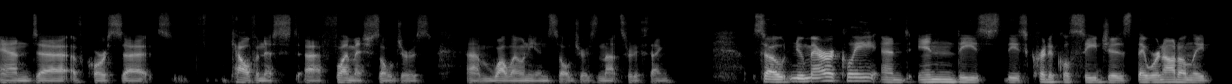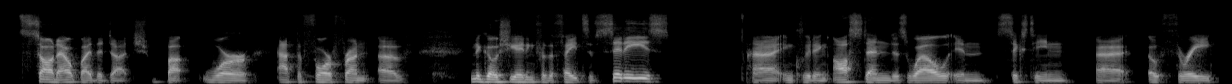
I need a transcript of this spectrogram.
and, uh, of course, uh, Calvinist uh, Flemish soldiers, um, Wallonian soldiers, and that sort of thing. So numerically and in these these critical sieges, they were not only sought out by the Dutch, but were at the forefront of negotiating for the fates of cities, uh, including Ostend as well in 1603.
